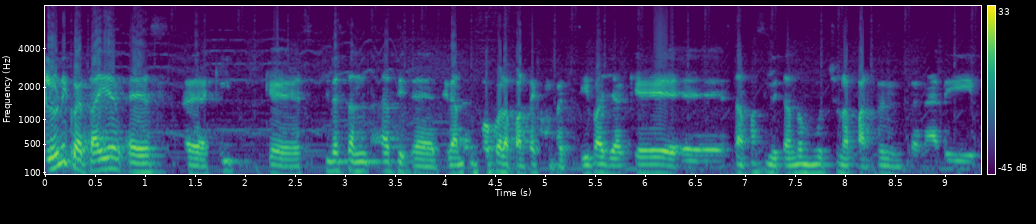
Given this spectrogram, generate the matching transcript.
El único detalle es eh, aquí que sí le están eh, tirando un poco la parte competitiva, ya que eh, está facilitando mucho la parte de entrenar y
